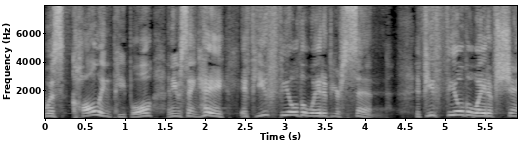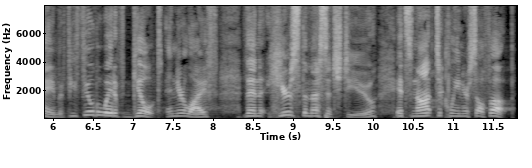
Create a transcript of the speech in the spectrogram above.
was calling people, and he was saying, hey, if you feel the weight of your sin, if you feel the weight of shame, if you feel the weight of guilt in your life, then here's the message to you it's not to clean yourself up.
